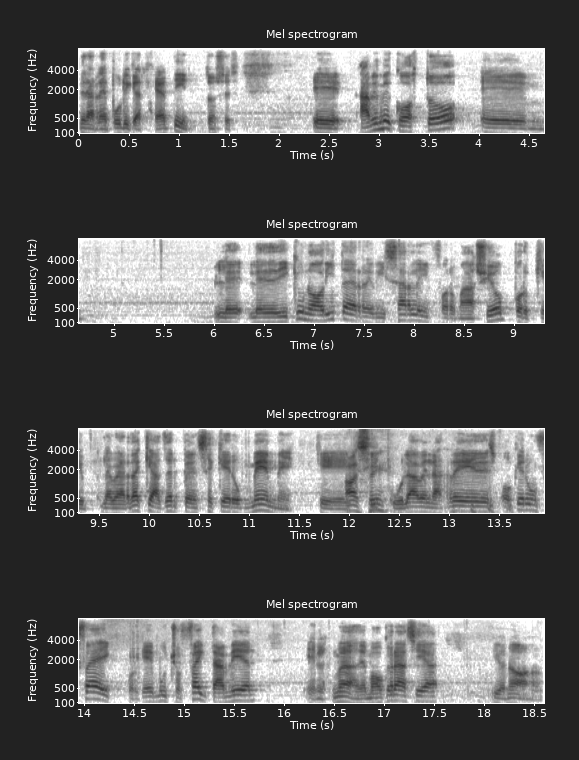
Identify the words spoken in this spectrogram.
de la República Argentina. Entonces, eh, a mí me costó, eh, le, dediqué una horita de revisar la información porque la verdad que ayer pensé que era un meme que ah, circulaba en las redes o que era un fake, porque hay mucho fake también en las nuevas democracias. Digo, no, no,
